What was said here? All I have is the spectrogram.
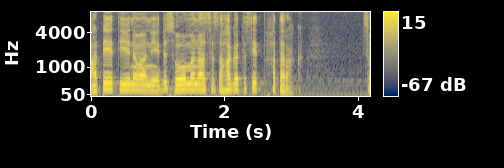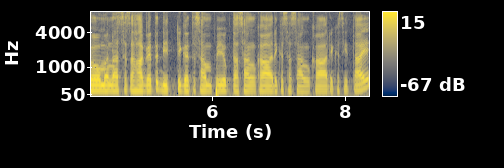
8 තියෙනවා නේද? සෝමනස්ස සහගත සිත් 4ක්. සෝමනස්ස සහගත දිට්ඨිගත සංපයුක්ත අසංකාරික සසංකාරික සිතයි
